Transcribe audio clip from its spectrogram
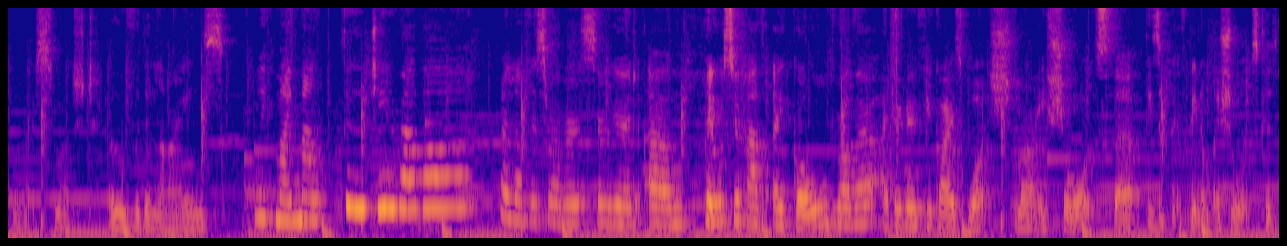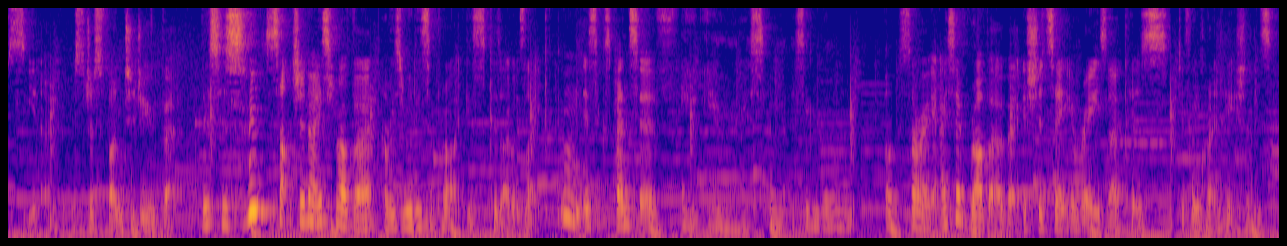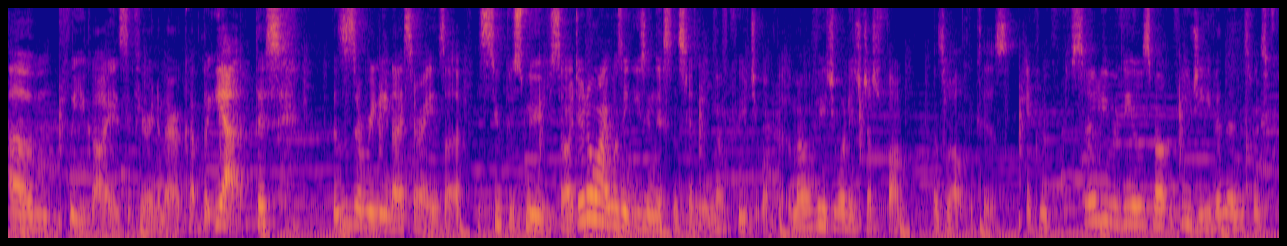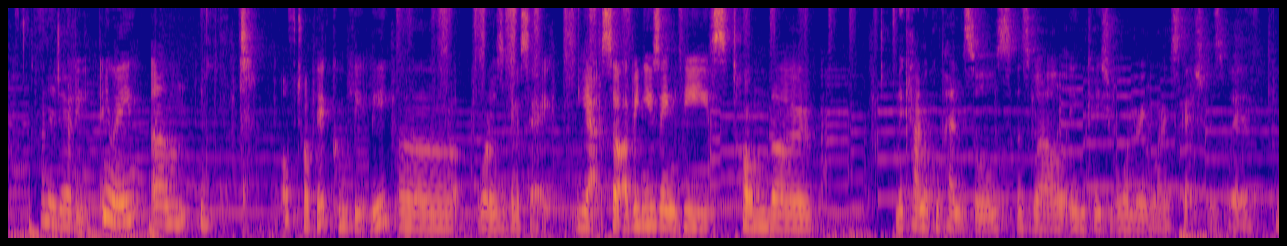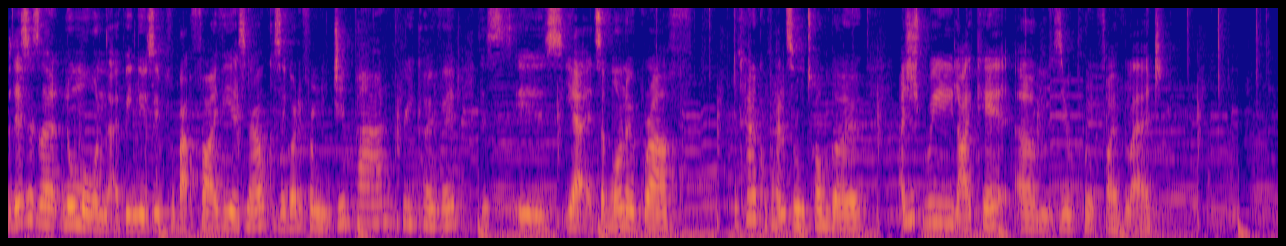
over it smudged over the lines with my Mount Fuji rubber. I love this rubber, it's so good. Um, I also have a gold rubber. I don't know if you guys watch my shorts, but these have been on my shorts because, you know, it's just fun to do. But this is such a nice rubber. I was really surprised because I was like, mm, it's expensive. Eight euros for a single oh sorry i said rubber but i should say eraser because different connotations um, for you guys if you're in america but yeah this this is a really nice eraser. It's super smooth, so I don't know why I wasn't using this instead of the Mount Fuji one, but the Mount Fuji one is just fun as well because it re slowly reveals Mount Fuji even though this one's kind of dirty. Anyway, um, off topic completely. Uh, what was I gonna say? Yeah, so I've been using these Tombow mechanical pencils as well in case you were wondering what I sketched this with. But this is a normal one that I've been using for about five years now because I got it from Japan pre-COVID. This is, yeah, it's a monograph mechanical pencil, Tombow. I just really like it. Um, 0.5 lead.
